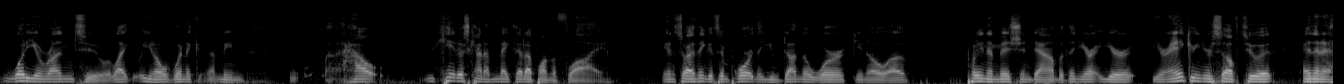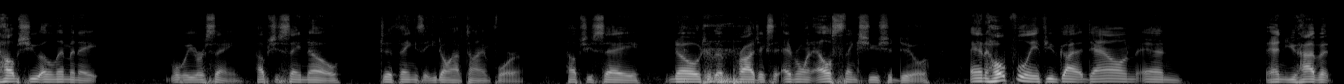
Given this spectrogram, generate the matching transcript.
what do you run to? Like you know when it, I mean how you can't just kind of make that up on the fly. And so I think it's important that you've done the work you know of putting a mission down but then you're you're you're anchoring yourself to it and then it helps you eliminate what we were saying. Helps you say no to things that you don't have time for. Helps you say no to the projects that everyone else thinks you should do. And hopefully if you've got it down and and you have it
